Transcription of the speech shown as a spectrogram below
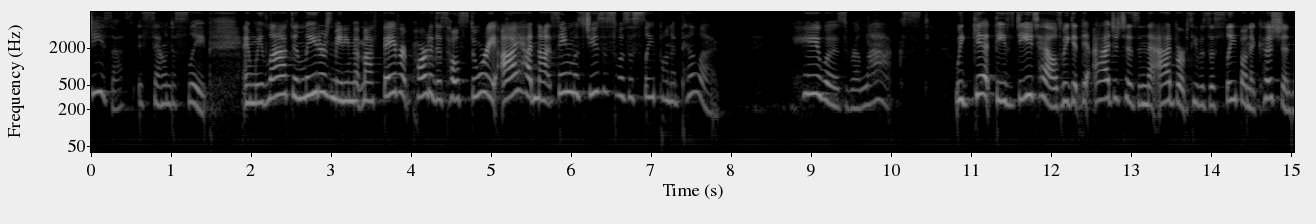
Jesus is sound asleep. And we laughed in leaders' meeting, but my favorite part of this whole story I had not seen was Jesus was asleep on a pillow. He was relaxed. We get these details. We get the adjectives and the adverbs. He was asleep on a cushion.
